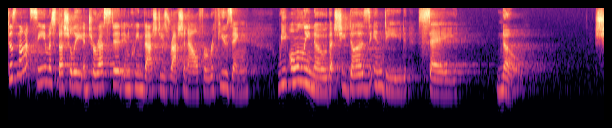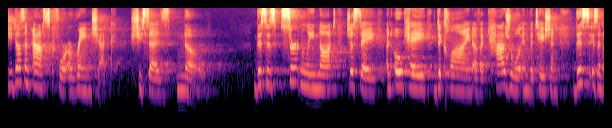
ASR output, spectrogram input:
does not seem especially interested in Queen Vashti's rationale for refusing. We only know that she does indeed say no. She doesn't ask for a rain check, she says no. This is certainly not just a, an okay decline of a casual invitation. This is an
